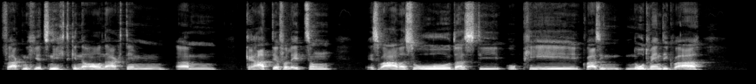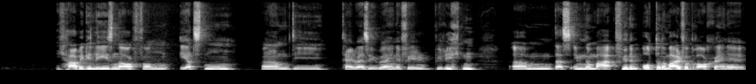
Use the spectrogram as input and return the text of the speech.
Frag mich jetzt nicht genau nach dem ähm, Grad der Verletzung. Es war aber so, dass die OP quasi notwendig war. Ich habe gelesen auch von Ärzten, ähm, die teilweise über NFL berichten, ähm, dass im Normal, für den Otto-Normalverbraucher eine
